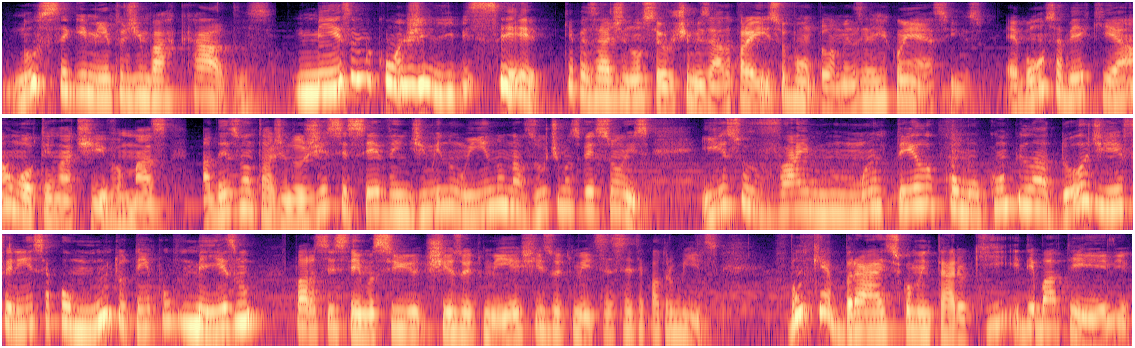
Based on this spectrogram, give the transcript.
no segmento de embarcados, mesmo com a glibc, que apesar de não ser otimizada para isso, bom, pelo menos ele reconhece isso. É bom saber que há uma alternativa, mas a desvantagem do GCC vem diminuindo nas últimas versões, e isso vai mantê-lo como compilador de referência por muito tempo mesmo para sistemas x86 e x86 de 64 bits. Vamos quebrar esse comentário aqui e debater ele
